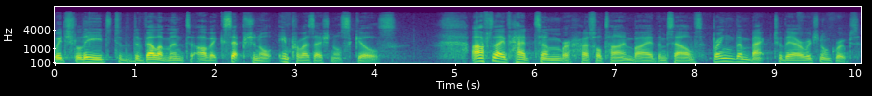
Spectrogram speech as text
which leads to the development of exceptional improvisational skills. After they've had some rehearsal time by themselves, bring them back to their original groups.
